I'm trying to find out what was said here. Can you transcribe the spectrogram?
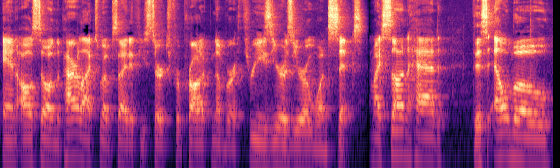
and also on the Parallax website if you search for product number 30016. My son had this Elmo,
